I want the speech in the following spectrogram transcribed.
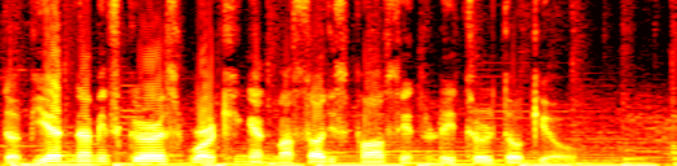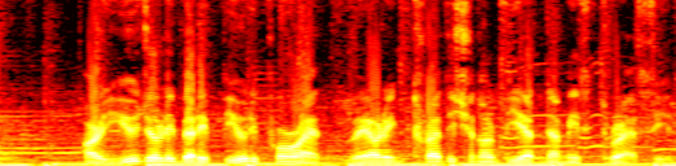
The Vietnamese girls working at massage spas in Little Tokyo are usually very beautiful and wearing traditional Vietnamese dresses,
